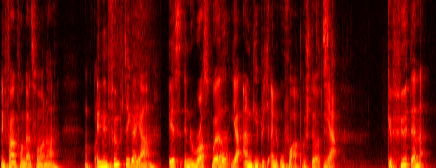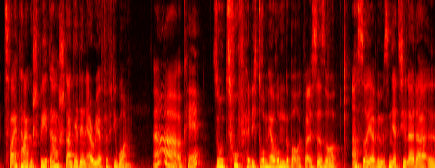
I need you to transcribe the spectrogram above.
ich fange von ganz vorne an. Oh. In den 50er Jahren ist in Roswell ja angeblich ein UFO abgestürzt. Ja. Gefühlt denn zwei Tage später stand ja dann Area 51. Ah, okay. So zufällig drumherum gebaut, weißt du, so, ach so, ja, wir müssen jetzt hier leider, äh,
